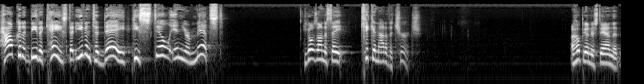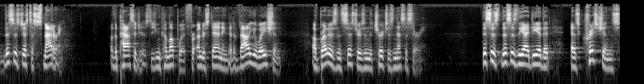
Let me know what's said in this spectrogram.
How could it be the case that even today he's still in your midst? He goes on to say, kick him out of the church. I hope you understand that this is just a smattering of the passages that you can come up with for understanding that evaluation of brothers and sisters in the church is necessary. This is, this is the idea that as Christians,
